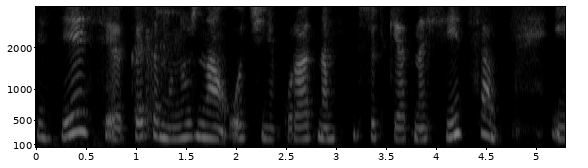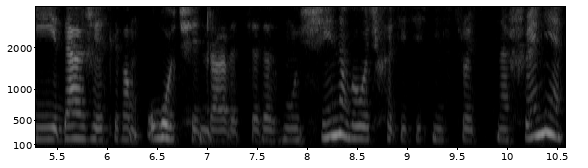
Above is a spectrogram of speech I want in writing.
здесь э, к этому нужно очень аккуратно все-таки относиться. И даже если вам очень нравится этот мужчина, вы очень хотите с ним строить отношения,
